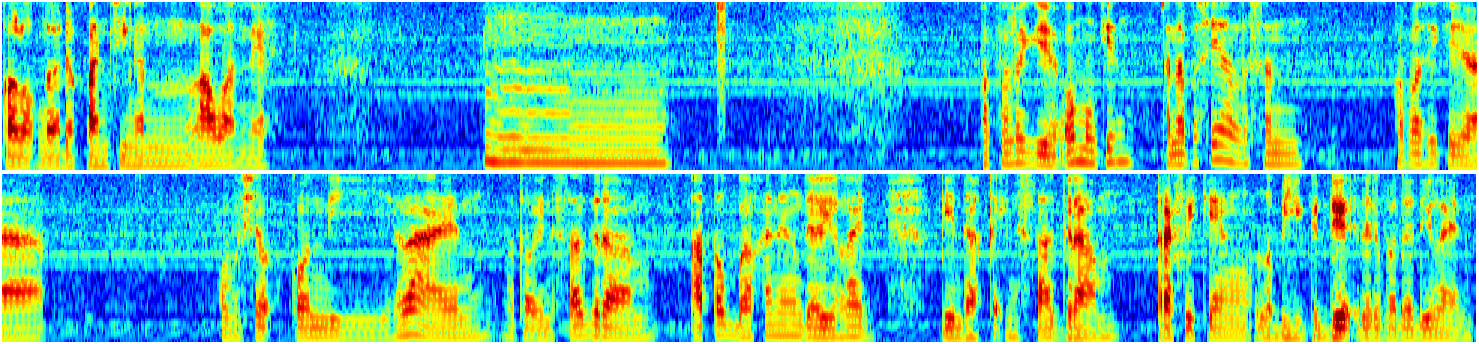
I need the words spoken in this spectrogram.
kalau nggak ada pancingan lawan ya. Hmm, apalagi ya? Oh mungkin kenapa sih alasan apa sih kayak official account di Line atau Instagram atau bahkan yang dari Line pindah ke Instagram traffic yang lebih gede daripada di Line?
